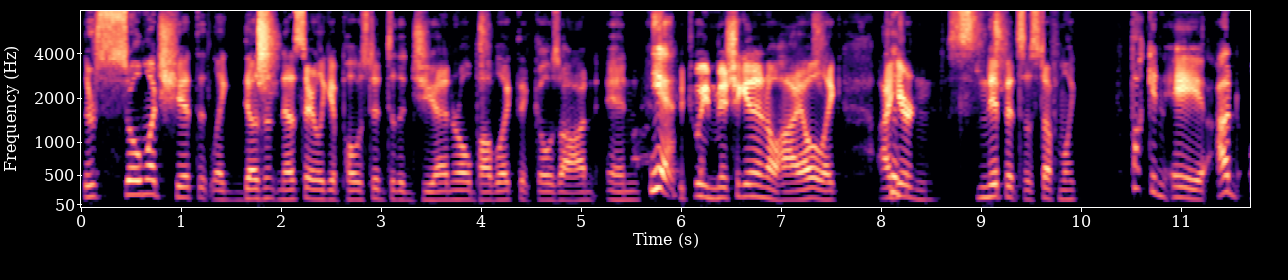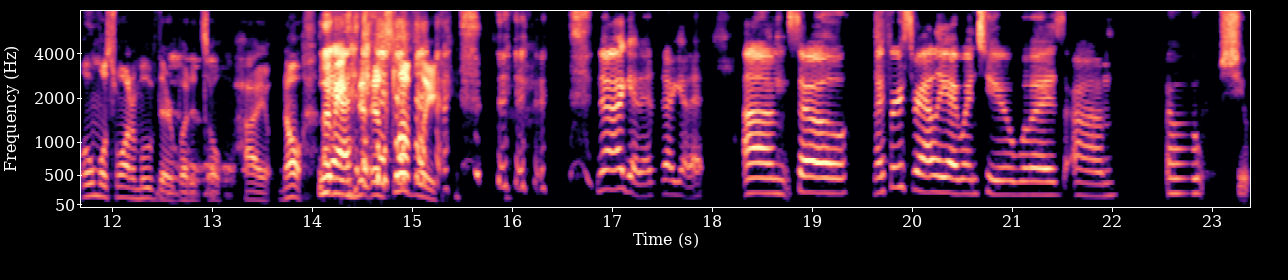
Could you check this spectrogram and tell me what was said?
there's so much shit that like doesn't necessarily get posted to the general public that goes on in yeah between Michigan and Ohio. Like I hear snippets of stuff. I'm like, fucking a. I'd almost want to move there, but it's Ohio. No, I Yeah. mean it's lovely. no i get it i get it um so my first rally i went to was um oh shoot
